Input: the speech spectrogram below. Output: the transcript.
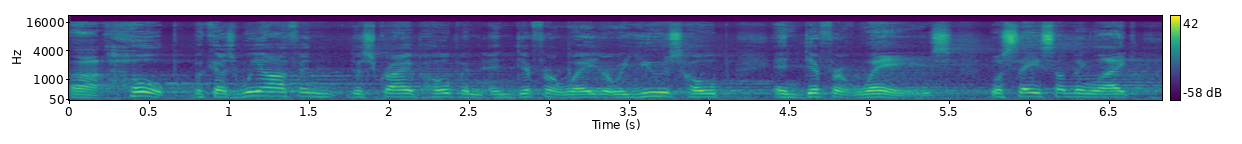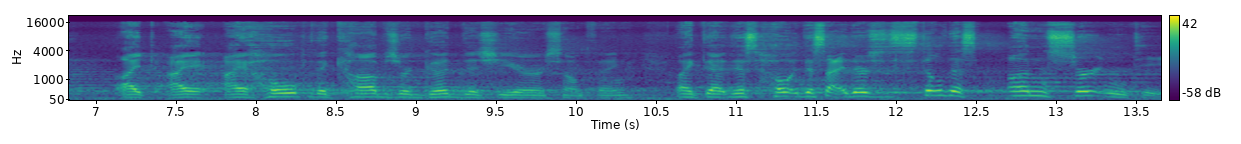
uh, hope because we often describe hope in, in, different ways or we use hope in different ways. We'll say something like, like I, I hope the Cubs are good this year or something. Like that, this hope, this, there's still this uncertainty.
